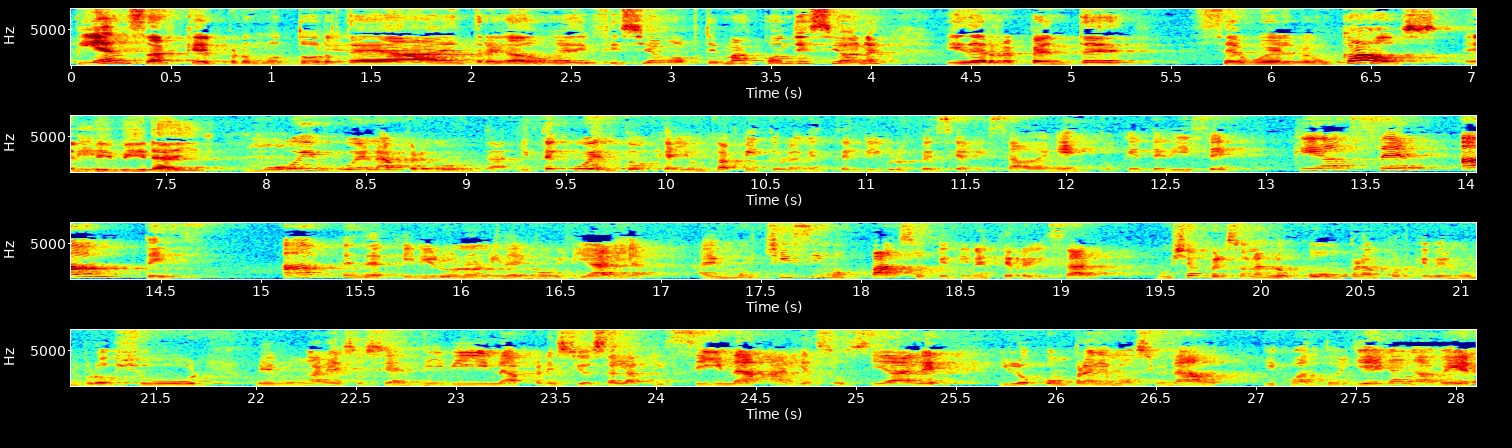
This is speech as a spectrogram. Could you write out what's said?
piensas que el promotor te ha entregado un edificio en óptimas condiciones y de repente se vuelve un caos el vivir ahí. Muy buena pregunta. Y te cuento que hay un capítulo en este libro especializado en esto que te dice qué hacer antes, antes de adquirir una unidad inmobiliaria. Hay muchísimos pasos que tienes que revisar Muchas personas lo compran porque ven un brochure, ven un área social divina, preciosa la piscina, áreas sociales y lo compran emocionado. Y cuando llegan a ver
